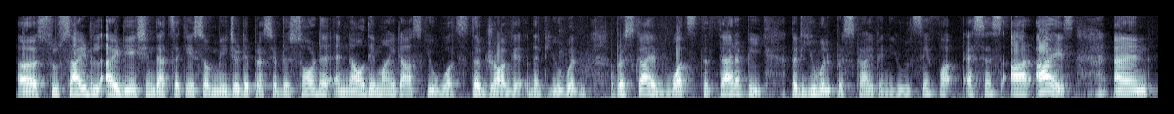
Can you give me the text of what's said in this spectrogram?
uh, suicidal ideation. That's a case of major depressive disorder. And now they might ask you what's the drug that you will prescribe? What's the therapy that you will prescribe? And you will say for SSRIs and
